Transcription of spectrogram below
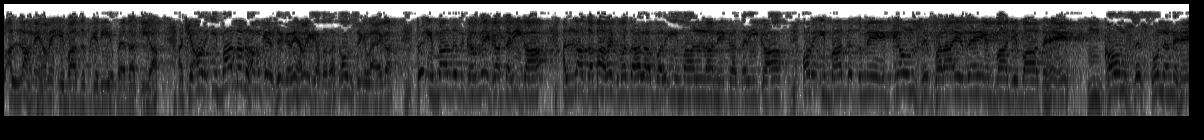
تو اللہ نے ہمیں عبادت کے لیے پیدا کیا۔ اچھا اور عبادت ہم کیسے کریں؟ ہمیں کیا پتا؟ کون سکھلائے گا؟ تو عبادت کرنے کا طریقہ، اللہ تبارک تعالیٰ پر ایمان لانے کا طریقہ۔ اور عبادت میں کون سے فرائض ہیں؟ واجبات ہیں۔ کون سے سنن ہیں؟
